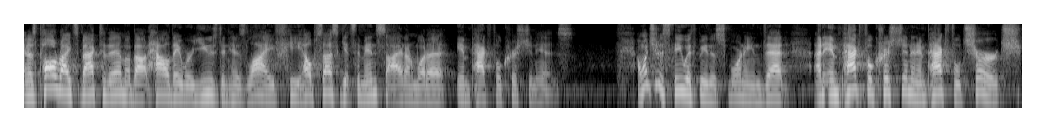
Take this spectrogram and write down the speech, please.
And as Paul writes back to them about how they were used in his life, he helps us get some insight on what an impactful Christian is. I want you to see with me this morning that an impactful Christian, an impactful church,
